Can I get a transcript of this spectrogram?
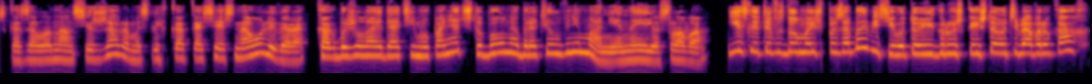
сказала Нанси с жаром и слегка косясь на Оливера, как бы желая дать ему понять, чтобы он обратил внимание на ее слова. Если ты вздумаешь позабавить его той игрушкой, что у тебя в руках,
